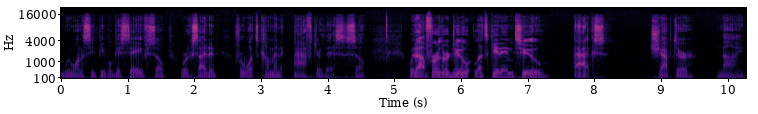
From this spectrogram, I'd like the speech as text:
we want to see people get saved. So we're excited for what's coming after this. So, without further ado, let's get into Acts chapter nine.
